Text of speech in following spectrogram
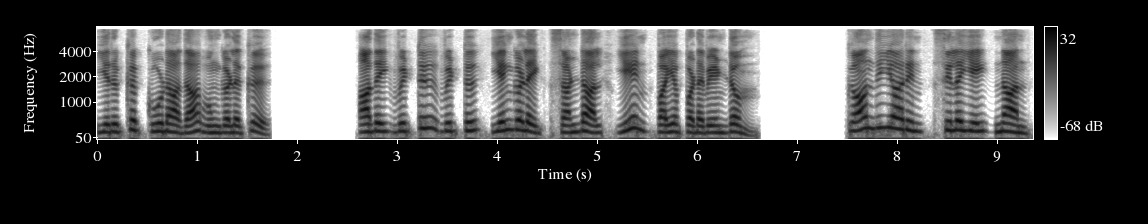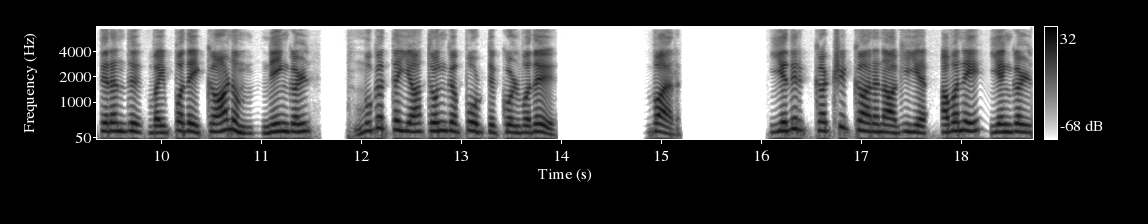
இருக்கக்கூடாதா உங்களுக்கு? அதை விட்டு விட்டு எங்களை சண்டால் ஏன் பயப்பட வேண்டும்? காந்தியாரின் சிலையை நான் திறந்து வைப்பதை காணும் நீங்கள் முகத்தையா தொங்க போட்டுக் கொள்வது? வார் எதிர்கட்சிக்காரனாகிய அவனே எங்கள்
